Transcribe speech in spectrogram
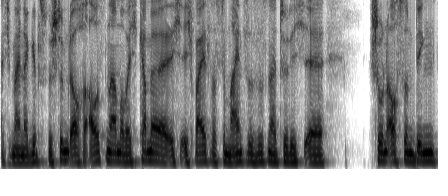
Also ich meine, da gibt es bestimmt auch Ausnahmen, aber ich kann mir, ich, ich weiß, was du meinst. Es ist natürlich äh, schon auch so ein Ding,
